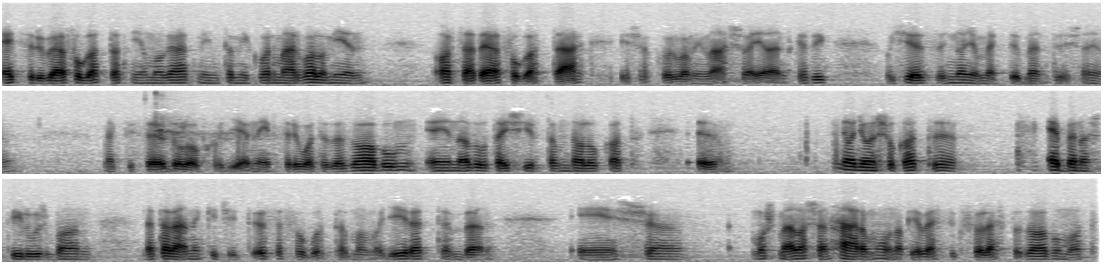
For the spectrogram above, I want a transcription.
egyszerűbb elfogadtatnia magát, mint amikor már valamilyen arcát elfogadták, és akkor valami mással jelentkezik. Úgyhogy ez egy nagyon megtöbbentő és nagyon megtisztelő dolog, hogy ilyen népszerű volt ez az album. Én azóta is írtam dalokat, nagyon sokat ebben a stílusban, de talán egy kicsit összefogottabban vagy érettebben, és most már lassan három hónapja veszük föl ezt az albumot,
